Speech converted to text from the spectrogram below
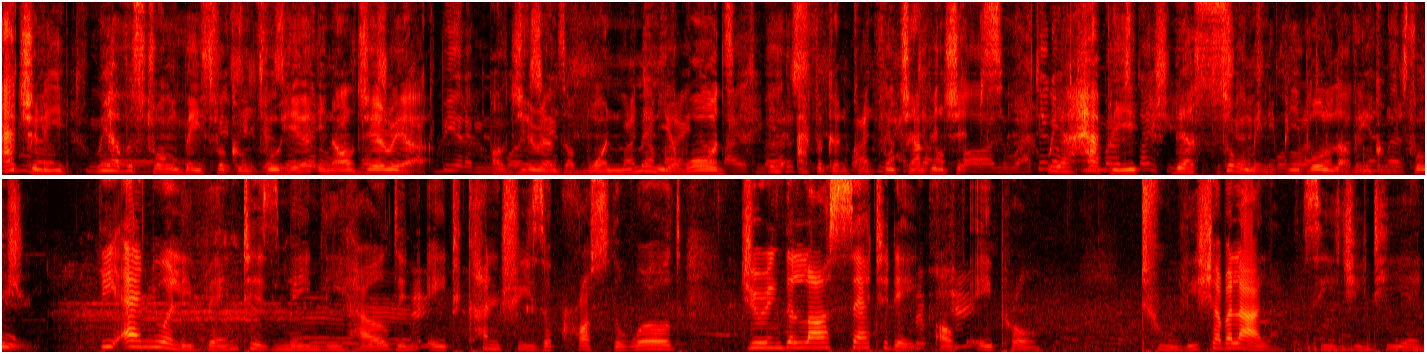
Actually, we have a strong base for Kung Fu here in Algeria. Algerians have won many awards in African Kung Fu Championships. We are happy there are so many people loving Kung Fu. The annual event is mainly held in eight countries across the world during the last Saturday of April. Thuli Shabalala, CGTN.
